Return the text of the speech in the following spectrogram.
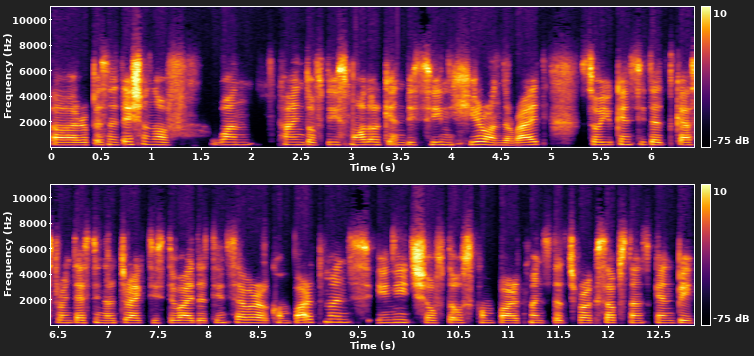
a representation of one kind of this model can be seen here on the right. So you can see that gastrointestinal tract is divided in several compartments. In each of those compartments, the drug substance can be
